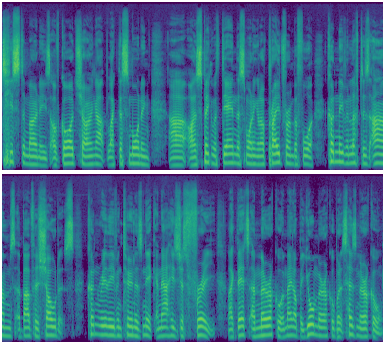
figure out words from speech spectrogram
testimonies of God showing up. Like this morning, uh, I was speaking with Dan this morning and I've prayed for him before. Couldn't even lift his arms above his shoulders, couldn't really even turn his neck, and now he's just free. Like that's a miracle. It may not be your miracle, but it's his miracle.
